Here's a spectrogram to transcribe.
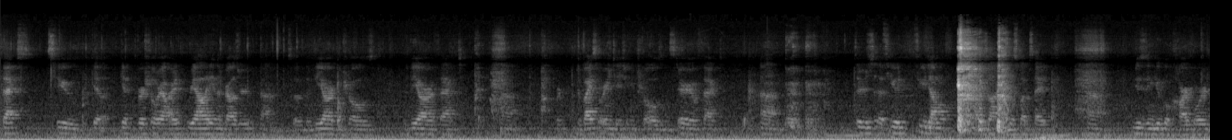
effects to get get virtual reality, reality in the browser. Um, VR controls, the VR effect, uh, or device orientation controls and stereo effect. Um, there's a few few demo demos on this website uh, using Google Cardboard.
